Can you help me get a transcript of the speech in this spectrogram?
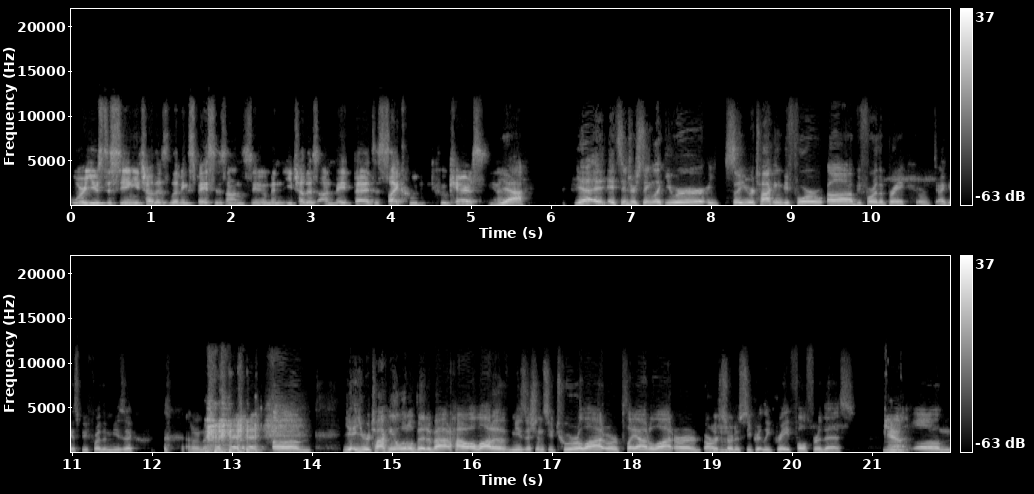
we're used to seeing each other's living spaces on zoom and each other's unmade beds it's like who who cares you know? yeah yeah it, it's interesting like you were so you were talking before uh before the break or i guess before the music I don't know. um, yeah, you were talking a little bit about how a lot of musicians who tour a lot or play out a lot are are Mhm. sort of secretly grateful for this. yeah. Um,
